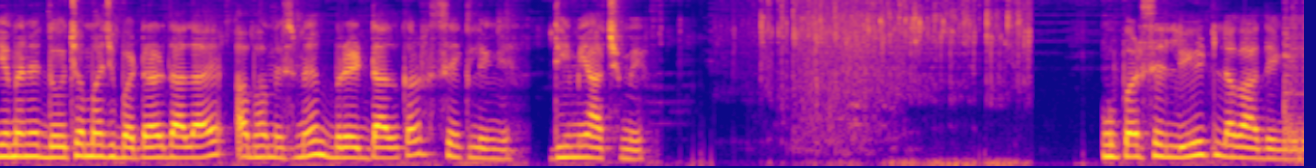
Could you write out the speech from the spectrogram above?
ये मैंने दो चम्मच बटर डाला है। अब हम इसमें ब्रेड डालकर सेक लेंगे धीमी आँच में। ऊपर से लीड लगा देंगे।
